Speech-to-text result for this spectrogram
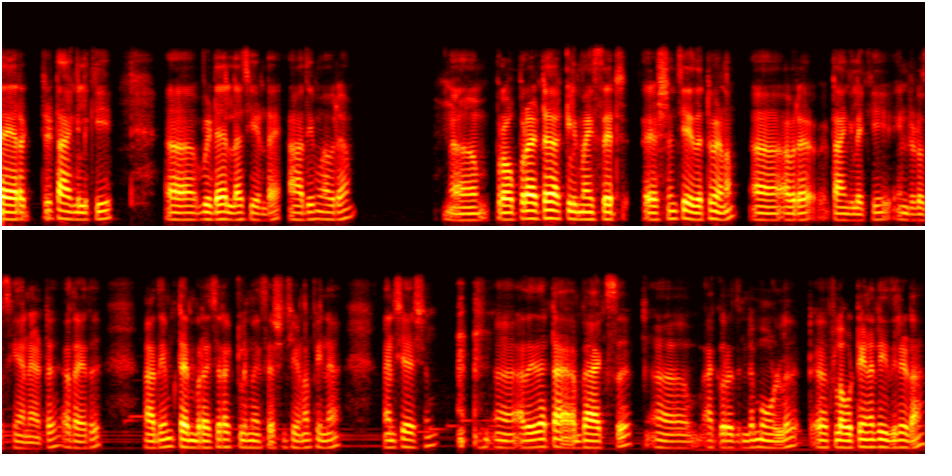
ഡയറക്റ്റ് ടാങ്കിലേക്ക് വിടുകയല്ല ചെയ്യേണ്ടത് ആദ്യം അവരെ പ്രോപ്പറായിട്ട് അക്ലിമൈസേഷൻ ചെയ്തിട്ട് വേണം അവരെ ടാങ്കിലേക്ക് ഇൻട്രൊഡ്യൂസ് ചെയ്യാനായിട്ട്. അതായത് ആദ്യം ടെമ്പറേച്ചർ അക്ലിമൈസേഷൻ ചെയ്യണം. പിന്നെ അതിനുശേഷം അതായത് ബാഗ്സ് അക്വറത്തിന്റെ മുകളിൽ ഫ്ലോട്ട് ചെയ്യുന്ന രീതിയിൽ ഇടാം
